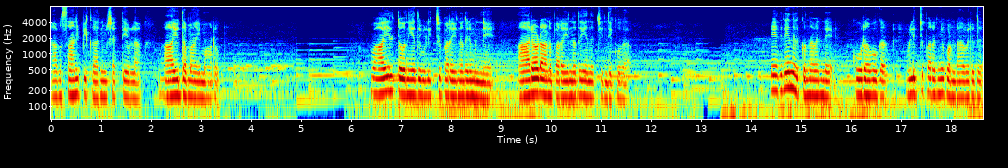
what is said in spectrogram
അവസാനിപ്പിക്കാനും ശക്തിയുള്ള ആയുധമായി മാറും. വായിൽ തോന്നിയത് വിളിച്ചു പറയുന്നതിന് മുന്നേ ആരോടാണ് പറയുന്നത് എന്ന് ചിന്തിക്കുക. എതിരെ നിൽക്കുന്നവന്റെ കുറവുകൾ വിളിച്ചു പറഞ്ഞുകൊണ്ടാവരുത്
